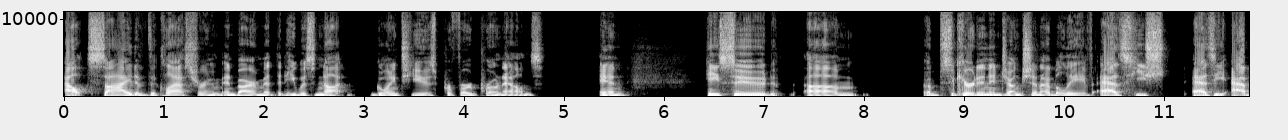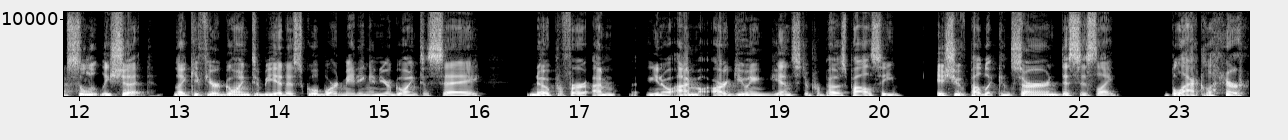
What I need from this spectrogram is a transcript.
outside of the classroom environment that he was not going to use preferred pronouns and he sued, um, secured an injunction, I believe, as he sh- as he absolutely should. Like if you're going to be at a school board meeting and you're going to say no prefer I'm you know I'm arguing against a proposed policy issue of public concern. This is like black letter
